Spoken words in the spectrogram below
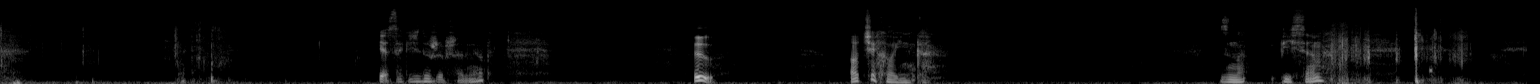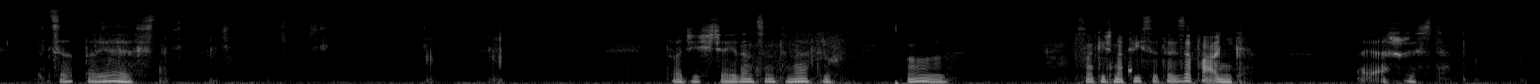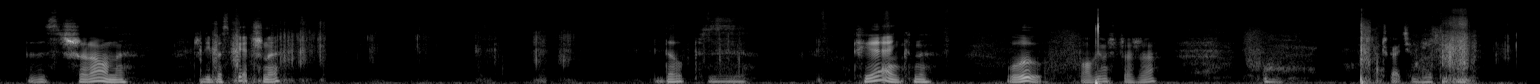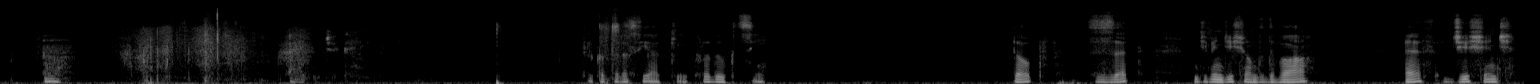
Jest jakiś duży przedmiot. U. Ocie choinka. Z napisem. Co to jest? Dwadzieścia jeden centymetrów. Są jakieś napisy. To jest zapalnik. Aż jest wystrzelony czyli bezpieczny. Dobz. Piękny. Uu, powiem szczerze. Czekajcie, może tu. Ej, uciekaj. Tylko teraz jakiej produkcji? Top Z 92 F 10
